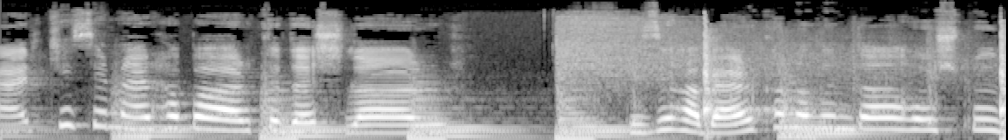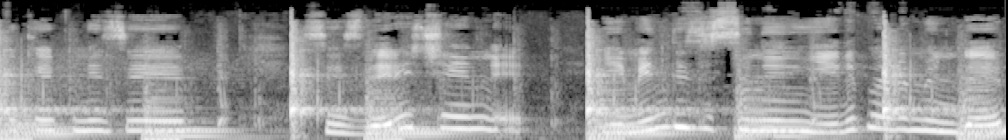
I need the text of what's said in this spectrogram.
Herkese merhaba arkadaşlar. Dizi Haber kanalında hoş bulduk hepinizi. Sizler için Yemin dizisinin yeni bölümünde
